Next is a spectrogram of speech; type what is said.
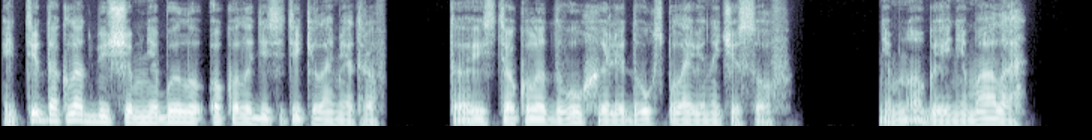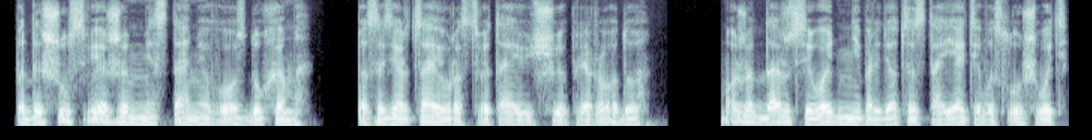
Идти до кладбища мне было около 10 километров, то есть около двух или двух с половиной часов. Немного и немало. Подышу свежим местами воздухом, посозерцаю расцветающую природу. Может, даже сегодня не придется стоять и выслушивать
